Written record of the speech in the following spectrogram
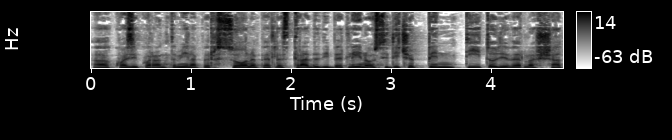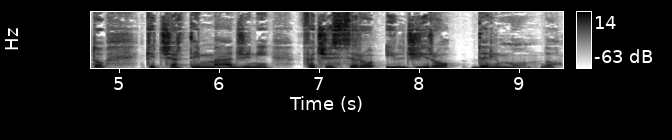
uh, quasi 40.000 persone per le strade di Berlino, si dice pentito di aver lasciato che certe immagini facessero il giro del mondo.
